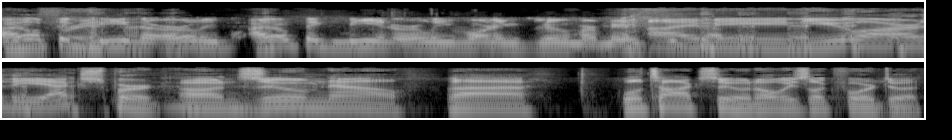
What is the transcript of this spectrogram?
I don't free. think me in the early. I don't think me and early morning Zoom are made. I mean, you are the expert on Zoom now. Uh, we'll talk soon. Always look forward to it.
